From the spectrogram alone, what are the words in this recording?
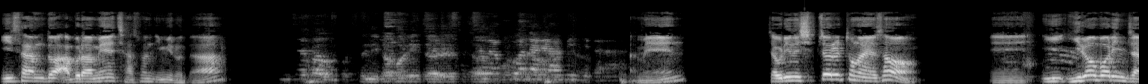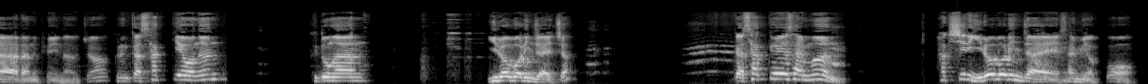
이 사람도 아브라함의 자손이미로다. 아멘. 자, 우리는 10절을 통하여서 예, 이 잃어버린 자라는 표현이 나오죠. 그러니까 삭개오는 그동안 잃어버린 자였죠. 그러니까 삭교의 삶은 확실히 잃어버린 자의 삶이었고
